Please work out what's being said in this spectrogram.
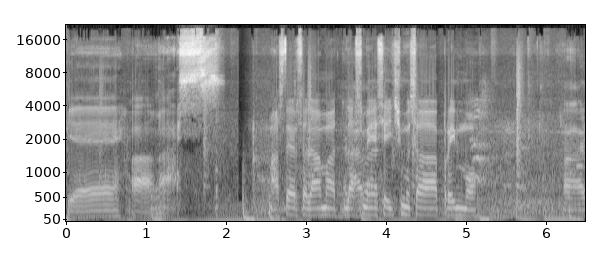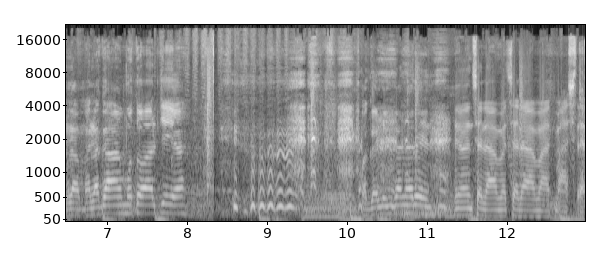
Yeah, angas. Master, salamat. Last message mo sa frame mo. Alam, alagaan mo to RJ ah. Pagaling ka na rin. Yun, salamat, salamat, Master.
